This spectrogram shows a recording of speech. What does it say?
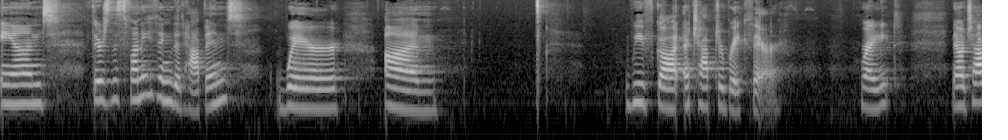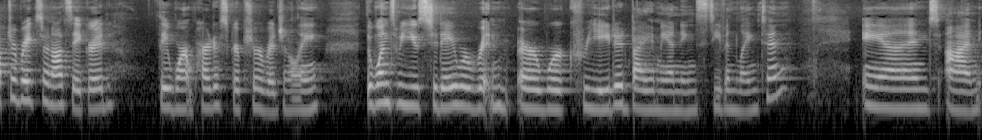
And there's this funny thing that happened where um, we've got a chapter break there, right? Now, chapter breaks are not sacred. They weren't part of scripture originally. The ones we use today were written or were created by a man named Stephen Langton. And um,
